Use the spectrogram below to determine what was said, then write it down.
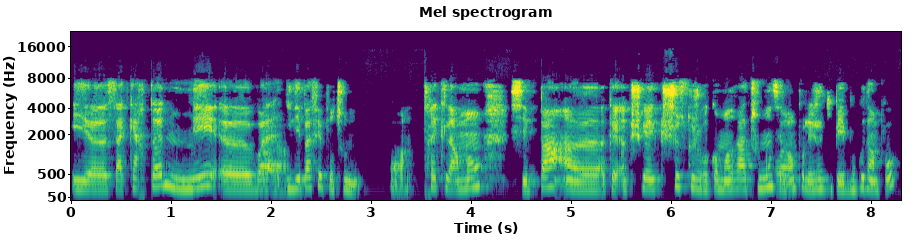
et euh, ça cartonne, mais voilà, voilà, il n'est pas fait pour tout le monde très clairement, c'est pas euh, quelque chose que je recommanderais à tout le monde. C'est vraiment pour les gens qui payent beaucoup d'impôts.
